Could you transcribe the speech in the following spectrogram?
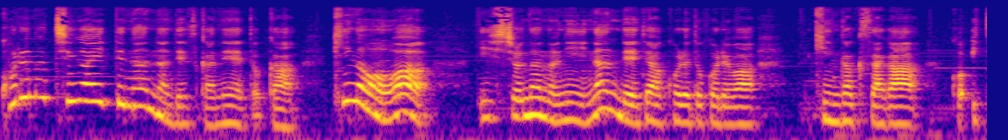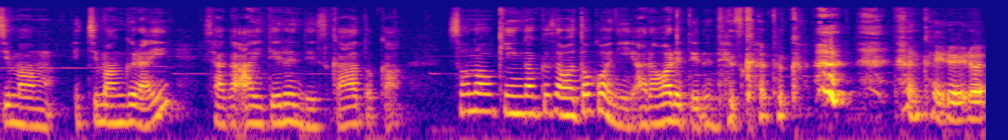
これの違いって何なんですかね？とか機能は一緒なのになんでじゃあこれとこれは金額差がこう1万1万ぐらい差が空いてるんですか？とかその金額差はどこに現れてるんですか？とか なんかいろいろ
